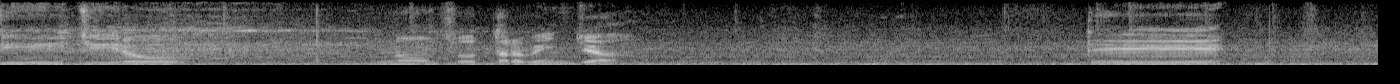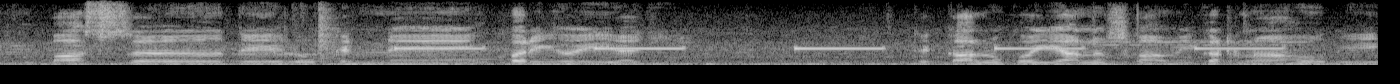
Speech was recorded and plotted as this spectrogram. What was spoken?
G0953 ਤੇ ਬੱਸ ਦੇਖ ਲਓ ਕਿੰਨੇ ਭਰੀ ਹੋਈ ਹੈ ਜੀ। ਤੇ ਕੱਲ ਨੂੰ ਕੋਈ ਅਨਸਕਾਮੀ ਘਟਨਾ ਹੋ ਗਈ,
